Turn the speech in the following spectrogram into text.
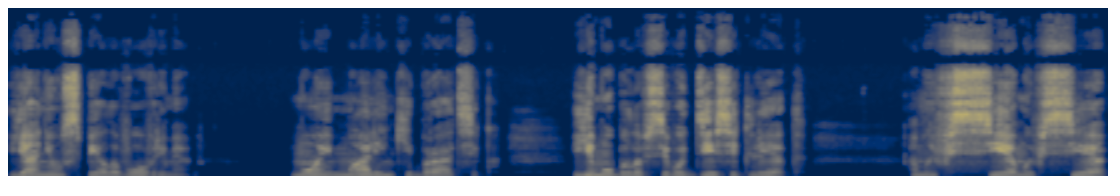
Я не успела вовремя. Мой маленький братик. Ему было всего десять лет. А мы все, мы все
